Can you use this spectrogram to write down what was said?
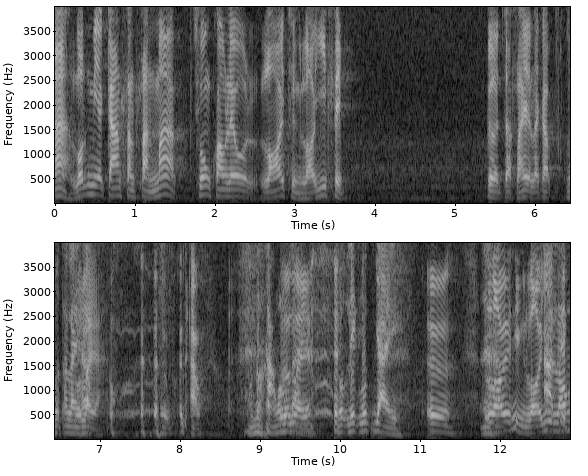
อะรถมีอาการสั่นๆมากช่วงความเร็ว100ถึง120เกิดจากสาเหตุอะไรครับรถอะไรรถคอะรับไรอะถาม มันต้องถามว่ารถอะไรรถอะไรอะรถเล็กรถใหญ่เออร้อยถึงร้อยอะยี่ลสิอบง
